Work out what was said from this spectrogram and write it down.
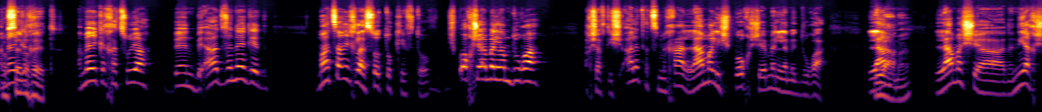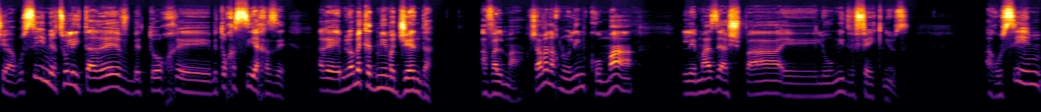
נושא לוהט. אמריקה חצויה בין בעד ונגד. מה צריך לעשות תוקף טוב? לשפוך שמן למדורה. עכשיו, תשאל את עצמך, למה לשפוך שמן למדורה? למה? למה, למה שה... נניח שהרוסים ירצו להתערב בתוך, אה, בתוך השיח הזה? הרי הם לא מקדמים אג'נדה. אבל מה? עכשיו אנחנו עולים קומה למה זה השפעה אה, לאומית ופייק ניוז. הרוסים,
